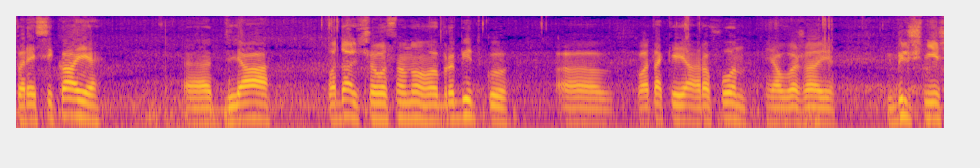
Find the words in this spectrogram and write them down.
пересікає Е, для подальшого основного обробітку. е, Отакий агрофон, я вважаю, більш ніж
